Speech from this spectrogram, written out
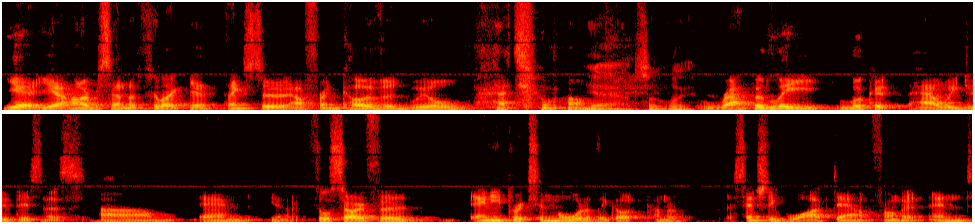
Yeah, yeah, hundred percent. I feel like yeah, thanks to our friend COVID, we all had to um, yeah, absolutely rapidly look at how we do business, um, and you know, feel sorry for any bricks and mortar that got kind of essentially wiped out from it. And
